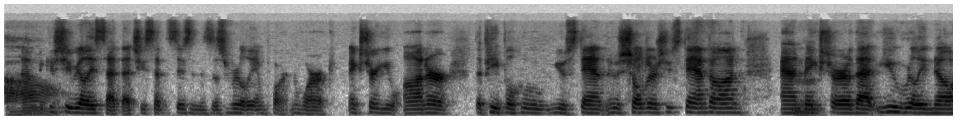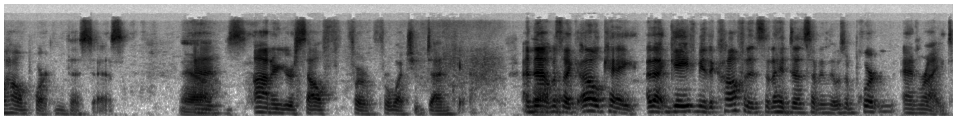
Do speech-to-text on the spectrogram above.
Oh. Um, because she really said that she said susan this is really important work make sure you honor the people who you stand whose shoulders you stand on and mm make sure that you really know how important this is. Yeah. and honor yourself for for what you've done here. And yeah. that was like oh, okay that gave me the confidence that i had done something that was important and right.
